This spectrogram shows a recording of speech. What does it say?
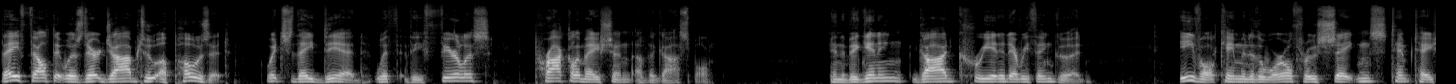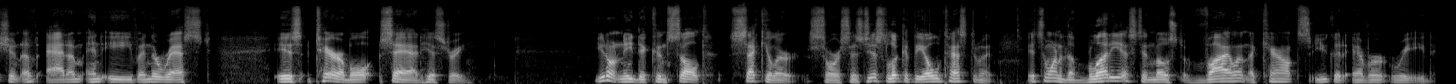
they felt it was their job to oppose it, which they did with the fearless proclamation of the gospel. In the beginning, God created everything good. Evil came into the world through Satan's temptation of Adam and Eve, and the rest is terrible, sad history. You don't need to consult secular sources. Just look at the Old Testament. It's one of the bloodiest and most violent accounts you could ever read.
